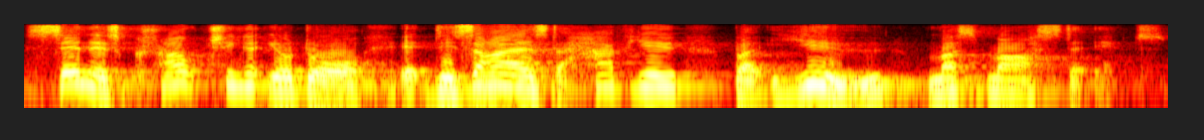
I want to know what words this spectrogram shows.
sin is crouching at your door. It desires to have you, but you must master it.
